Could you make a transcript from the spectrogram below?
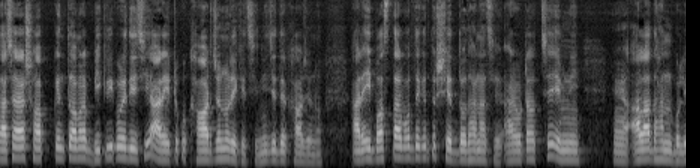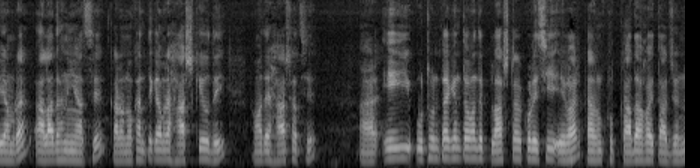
তাছাড়া সব কিন্তু আমরা বিক্রি করে দিয়েছি আর এইটুকু খাওয়ার জন্য রেখেছি, নিজেদের খাওয়ার জন্য। আর এই বস্তার মধ্যে কিন্তু সেদ্ধ ধান আছে। আর ওটা হচ্ছে এমনি আলা ধান বলি আমরা। আলা ধানই আছে, কারণ ওখান থেকে আমরা হাঁসকেও দিই। আমাদের হাঁস আছে। আর এই উঠোনটা কিন্তু আমাদের প্লাস্টার করেছি এবার, কারণ খুব কাদা হয় তার জন্য।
